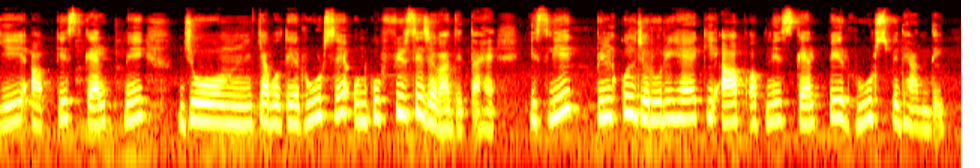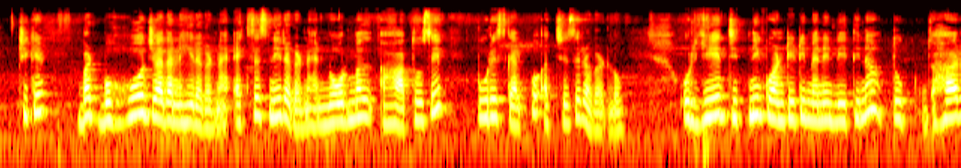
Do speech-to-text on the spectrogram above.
ये आपके स्कैल्प में जो क्या बोलते हैं रूट्स हैं, उनको फिर से जगा देता है। इसलिए बिल्कुल ज़रूरी है कि आप अपने स्कैल्प पे रूट्स पे ध्यान दें, ठीक है? बट बहुत ज़्यादा नहीं रगड़ना है एक्सेस नहीं रगड़ना है नॉर्मल हाथों से पूरे स्कैल्प को अच्छे से रगड़ लो। और ये जितनी क्वांटिटी मैंने ली थी ना तो हर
